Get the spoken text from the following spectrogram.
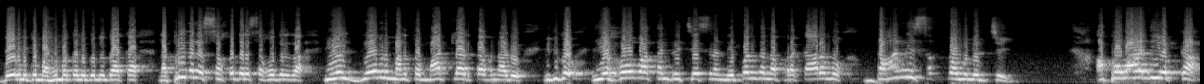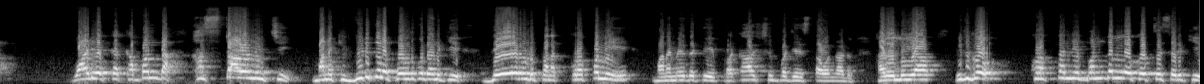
దేవునికి మహిమ కలుగును గాక నా ప్రియమైన సహోదర సహోదరుల దేవుడు మనతో మాట్లాడుతా ఉన్నాడు. ఇదిగో యహోవా తండ్రి చేసిన నిబంధన ప్రకారము బానిసత్వము నుంచి అపవాది యొక్క వాడి యొక్క కబంధ హస్తాల నుంచి మనకి విడుదల పొందుకోవడానికి దేవుడు తన కృపని మన మీదకి ప్రకాశింపజేస్తా ఉన్నాడు. హలో ఇదిగో క్రొత్త నిబంధనలోకి వచ్చేసరికి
